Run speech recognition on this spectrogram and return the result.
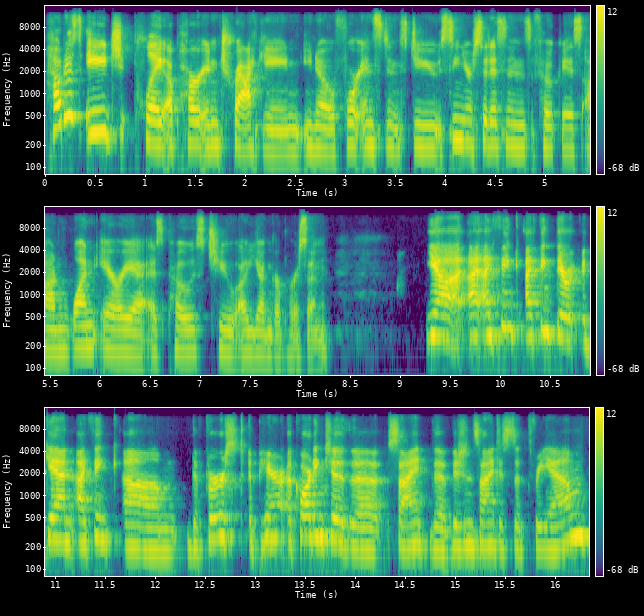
how does age play a part in tracking? You know, for instance, do senior citizens focus on one area as opposed to a younger person? Yeah, I, I, think I think there again. I think um, the first apparent, according to the science, the vision scientists at 3M,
